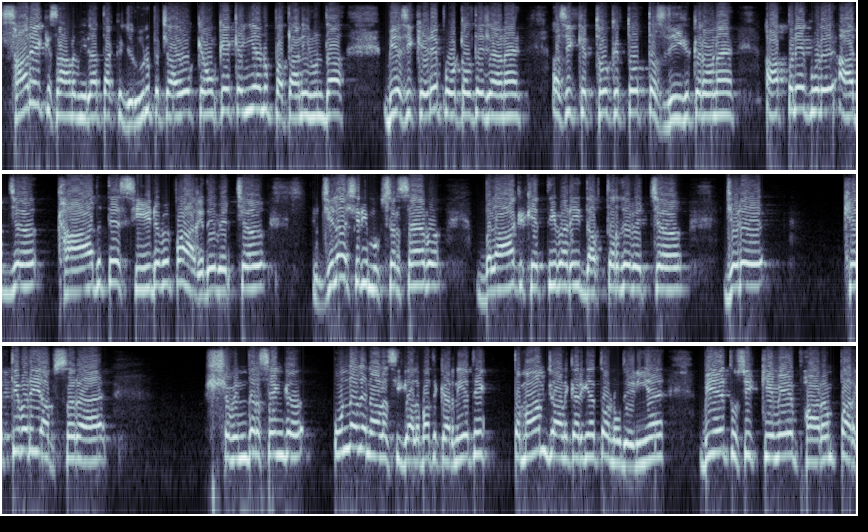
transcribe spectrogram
ਸਾਰੇ ਕਿਸਾਨ ਵੀਰਾਂ ਤੱਕ ਜਰੂਰ ਪਹੁੰਚਾਇਓ, ਕਿਉਂਕਿ ਕਈਆਂ ਨੂੰ ਪਤਾ ਨਹੀਂ ਹੁੰਦਾ ਵੀ ਅਸੀਂ ਕਿਹੜੇ ਪੋਰਟਲ ਤੇ ਜਾਣਾ ਹੈ, ਅਸੀਂ ਕਿੱਥੋਂ ਕਿੱਥੋਂ ਤਸਦੀਕ ਕਰਾਉਣਾ ਹੈ। ਆਪਣੇ ਕੋਲੇ ਅੱਜ ਖਾਦ ਤੇ ਸੀਡ ਵਿਭਾਗ ਦੇ ਵਿੱਚ ਜ਼ਿਲ੍ਹਾ ਸ਼੍ਰੀ ਮੁਕਤਸਰ ਸਾਹਿਬ ਬਲਾਕ ਖੇਤੀਬਾੜੀ ਦਫ਼ਤਰ ਦੇ ਵਿੱਚ ਜਿਹੜੇ ਖੇਤੀਬਾੜੀ ਅਫਸਰ ਹੈ, ਸ਼ਵਿੰਦਰ ਸਿੰਘ ਉਹਨਾਂ ਦੇ ਨਾਲ ਅਸੀਂ ਗੱਲਬਾਤ ਕਰਨੀ ਹੈ ਤੇ ਤਮਾਮ ਜਾਣਕਾਰੀਆਂ ਤੁਹਾਨੂੰ ਦੇਣੀਆਂ ਹੈ ਵੀ ਇਹ ਤੁਸੀਂ ਕਿਵੇਂ ਫਾਰਮ ਭਰ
